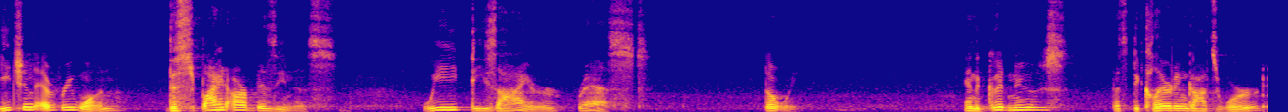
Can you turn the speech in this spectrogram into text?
each and every one, despite our busyness, we desire rest don't we? And the good news that's declared in God's word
